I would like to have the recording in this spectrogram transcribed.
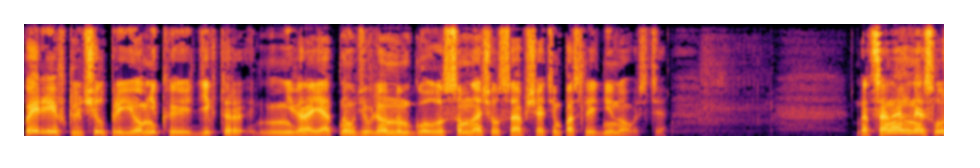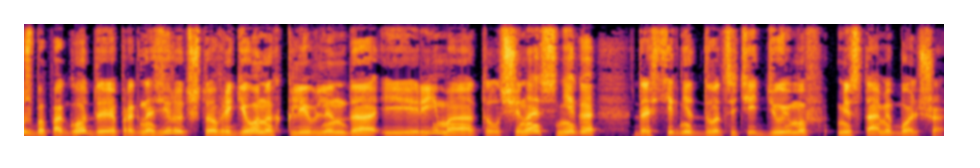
Перри включил приемник, и диктор невероятно удивленным голосом начал сообщать им последние новости. Национальная служба погоды прогнозирует, что в регионах Кливленда и Рима толщина снега достигнет 20 дюймов, местами больше.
